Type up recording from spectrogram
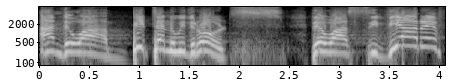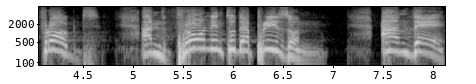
And they were beaten with rods. They were severely flogged and thrown into the prison. And the,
